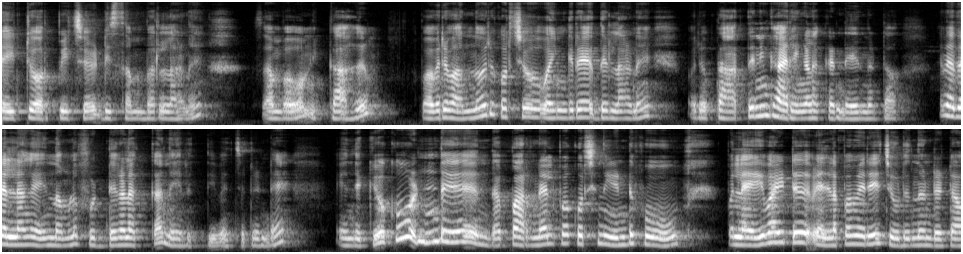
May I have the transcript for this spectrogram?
ഡേറ്റ് ഉറപ്പിച്ച് ഡിസംബറിലാണ് സംഭവം നിക്കാഹ്. അപ്പോൾ അവർ വന്നവർ കുറച്ച് ഭയങ്കര ഇതുള്ളതാണ് ഒരു പ്രാർത്ഥനയും കാര്യങ്ങളൊക്കെ ഉണ്ടായിരുന്നു കേട്ടോ അങ്ങനെ അതെല്ലാം കഴിഞ്ഞ് നമ്മൾ ഫുഡുകളൊക്കെ നിരത്തി വെച്ചിട്ടുണ്ട്. എന്തൊക്കെയൊക്കെ ഉണ്ട്. എന്താ പറഞ്ഞാൽ ഇപ്പോൾ കുറച്ച് നീണ്ടു പോവും. ഇപ്പോൾ ലൈവായിട്ട് വെള്ളപ്പം വരെ ചുടുന്നുണ്ട് കേട്ടോ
